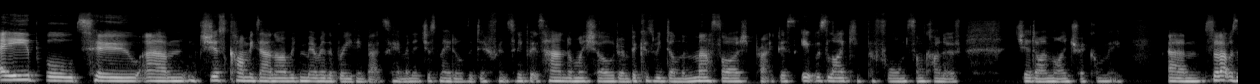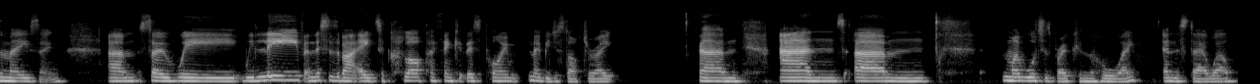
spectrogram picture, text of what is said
able to um, just calm me down. I would mirror the breathing back to him, and it just made all the difference. And he put his hand on my shoulder, and because we'd done the massage practice, it was like he'd performed some kind of Jedi mind trick on me. Um, so that was amazing. Um, so we we leave, and this is about eight o'clock, I think, at this point, maybe just after eight. Um, and um, my water's broken in the hallway and the stairwell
